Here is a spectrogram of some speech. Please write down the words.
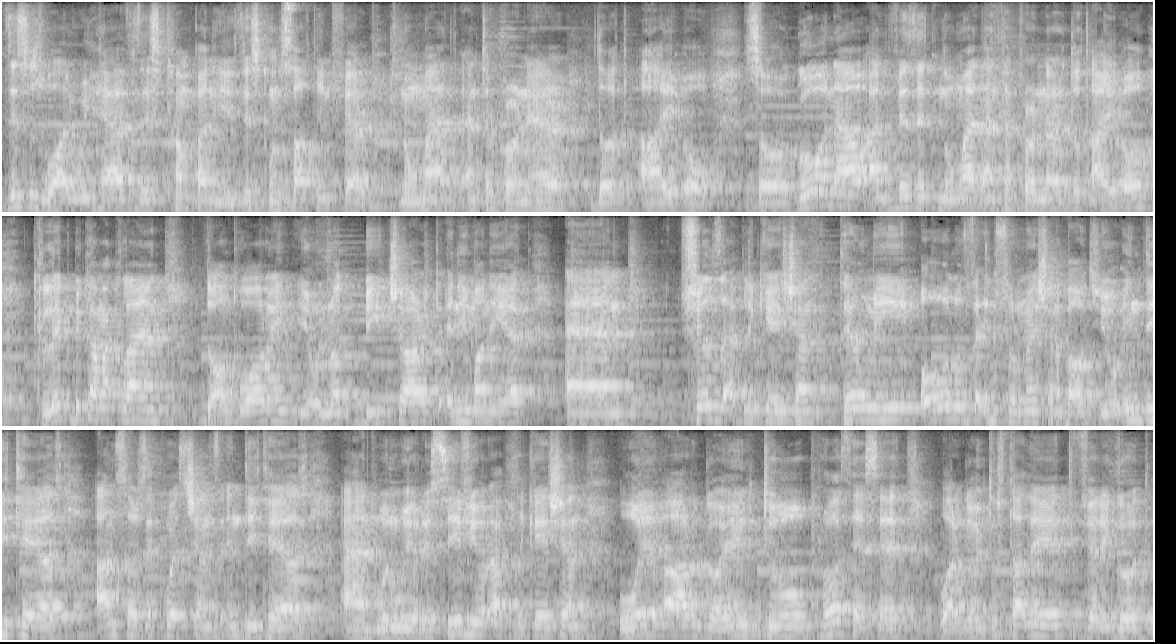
this is why we have this company, this consulting firm, nomadentrepreneur.io. So go now and visit nomadentrepreneur.io, click become a client. Don't worry, you will not be charged any money yet, and fill the application tell me all of the information about you in details answer the questions in details and when we receive your application we are going to process it. We are going to study it. Very good.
